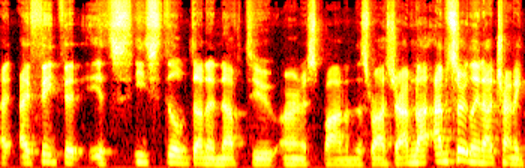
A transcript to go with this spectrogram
I, I think that it's he's still done enough to earn a spot on this roster. I'm not. I'm certainly not trying to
